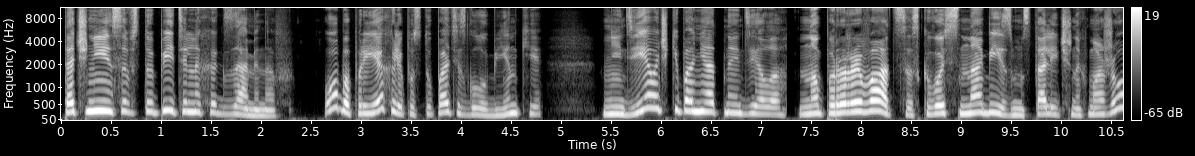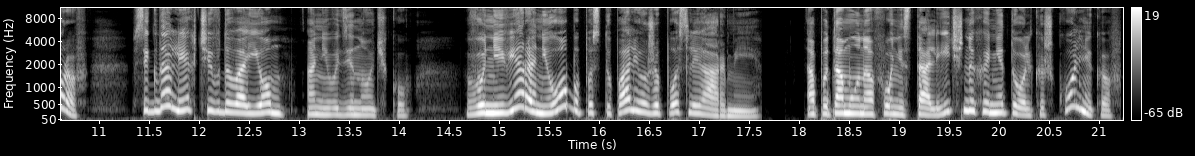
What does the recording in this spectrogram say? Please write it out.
Точнее, со вступительных экзаменов. Оба приехали поступать из глубинки. Не девочки, понятное дело, но прорываться сквозь снобизм столичных мажоров всегда легче вдвоем, а не в одиночку. В универ они оба поступали уже после армии. А потому на фоне столичных и не только школьников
